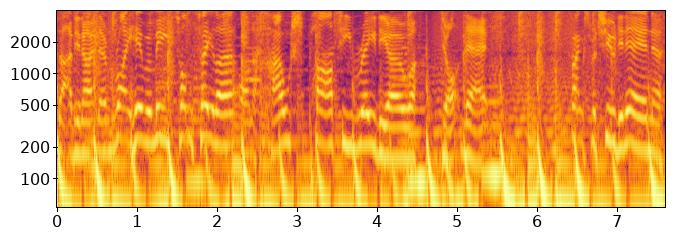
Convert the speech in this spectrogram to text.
Saturday night, then, right here with me, Tom Taylor, on housepartyradio.net. Thanks for tuning in. A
